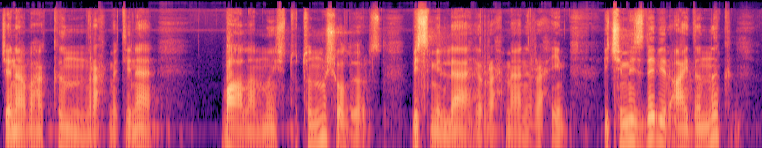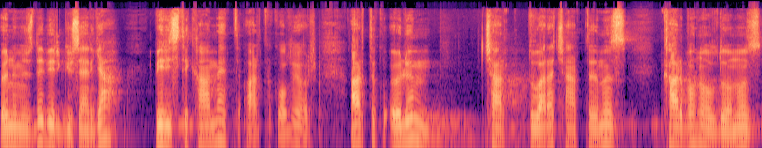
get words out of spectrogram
Cenab-ı Hakk'ın rahmetine bağlanmış, tutunmuş oluyoruz. Bismillahirrahmanirrahim. İçimizde bir aydınlık, önümüzde bir güzergah, bir istikamet artık oluyor. Artık ölüm çarp, duvara çarptığımız, karbon olduğumuz,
